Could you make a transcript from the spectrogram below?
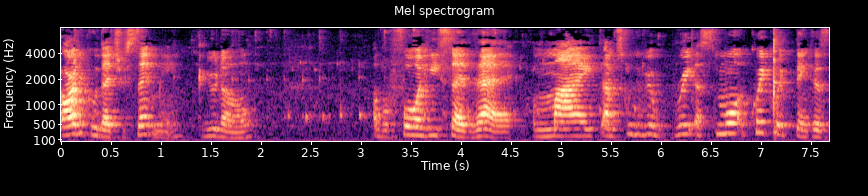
article that you sent me, you know, before he said that, my I'm just gonna give you a brief, a small, quick, quick thing because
